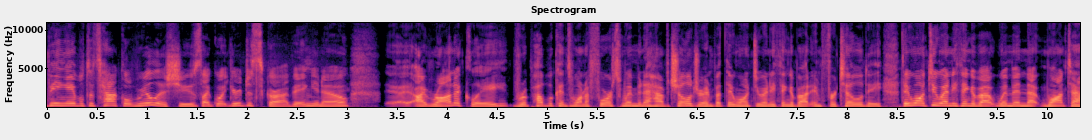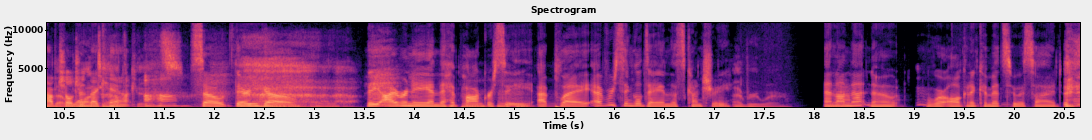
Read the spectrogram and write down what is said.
being able to tackle real issues like what you're describing. You know, Uh, ironically, Republicans want to force women to have children, but they won't do anything about infertility. They won't do anything about women that want to have that children that can't. kids. So there you go. The irony and the hypocrisy at play every single day in this country. Everywhere. And on that note, we're all going to commit suicide. this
